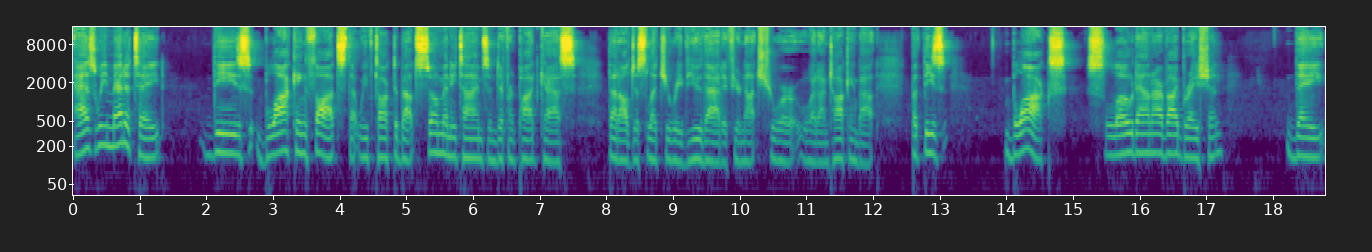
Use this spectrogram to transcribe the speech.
As we meditate, these blocking thoughts that we've talked about so many times in different podcasts that I'll just let you review that if you're not sure what I'm talking about. But these blocks slow down our vibration, they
